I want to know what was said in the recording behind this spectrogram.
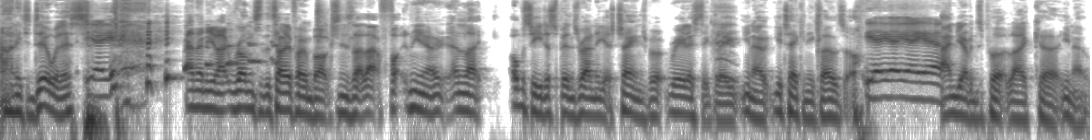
I need to deal with this. Yeah, yeah. And then you like run to the telephone box and it's like that, you know, and like obviously he just spins around and he gets changed, but realistically, you know, you're taking your clothes off Yeah, yeah, yeah, yeah. and you're having to put like, uh, you know,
